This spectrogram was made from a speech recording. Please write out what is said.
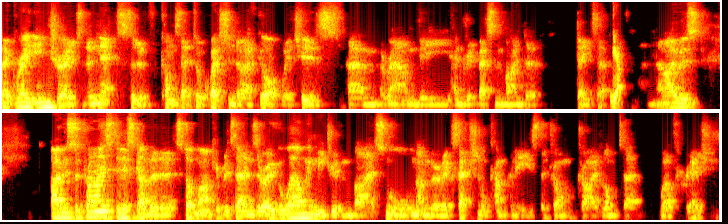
a, great intro to the next sort of concept or question that I've got, which is um, around the Hendrik Bessembinder data. Yeah. And I was I was surprised to discover that stock market returns are overwhelmingly driven by a small number of exceptional companies that drive long-term wealth creation.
